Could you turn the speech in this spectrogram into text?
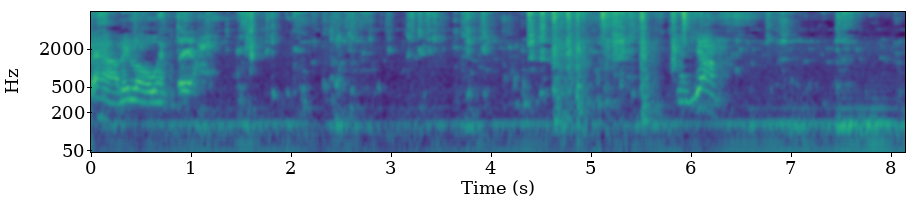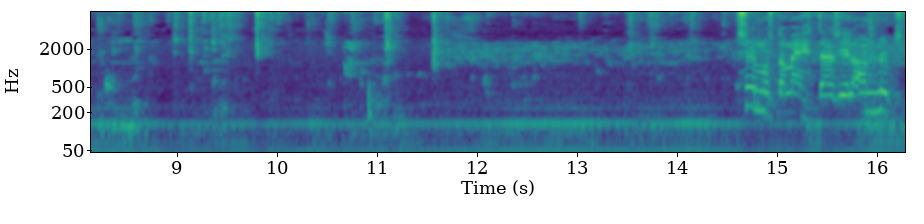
Vähän oli louhetta ja Jajamän. Semmoista mehtää siellä on nyt.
